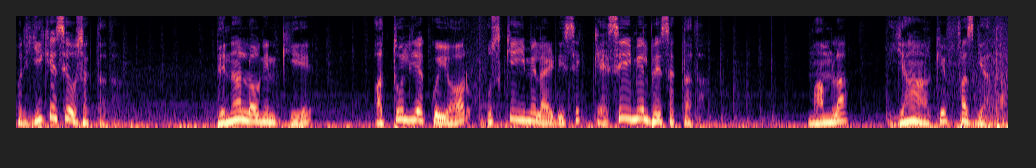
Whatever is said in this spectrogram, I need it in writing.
पर यह कैसे हो सकता था? बिना लॉगिन किए अतुल या कोई और उसके ईमेल आईडी से कैसे ईमेल भेज सकता था? मामला यहाँ आके फंस गया था।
